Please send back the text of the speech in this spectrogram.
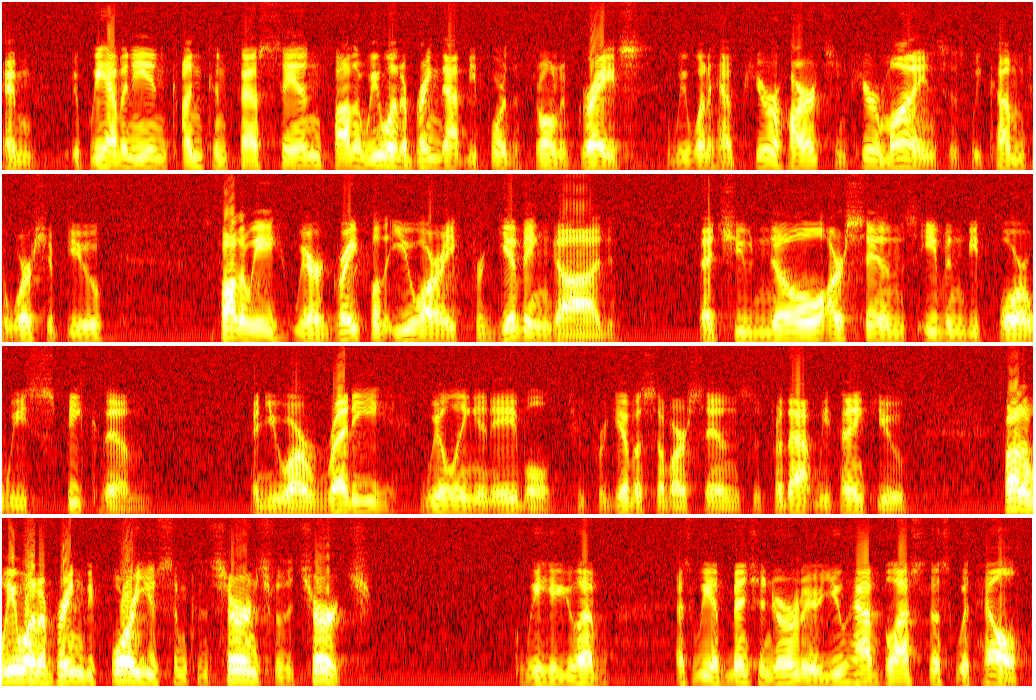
And if we have any unconfessed sin, Father, we want to bring that before the throne of grace. We want to have pure hearts and pure minds as we come to worship you. So Father, we, we are grateful that you are a forgiving God, that you know our sins even before we speak them. And you are ready, willing, and able to forgive us of our sins. And for that, we thank you. Father, we want to bring before you some concerns for the church. We, you have, as we have mentioned earlier, you have blessed us with health.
